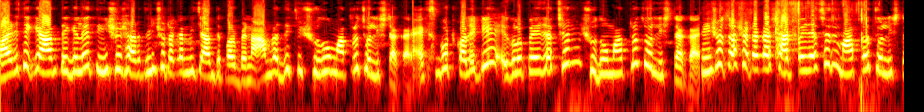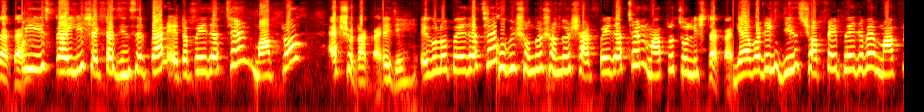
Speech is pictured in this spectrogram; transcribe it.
বাইরে থেকে আনতে গেলে তিনশো, সাড়ে তিনশো টাকার নিচে আনতে পারবে না। আমরা দিচ্ছি শুধুমাত্র চল্লিশ টাকা এক্সপোর্ট কোয়ালিটি এগুলো পেয়ে যাচ্ছেন শুধুমাত্র চল্লিশ টাকা তিনশো, চারশো টাকা শার্ট পেয়ে যাচ্ছেন মাত্র চল্লিশ টাকা স্টাইলিশ একটা জিন্সের প্যান্ট এটা পেয়ে যাচ্ছেন মাত্র একশো টাকা। এই যে এগুলো পেয়ে যাচ্ছে খুবই সুন্দর সুন্দর শার্ট পেয়ে যাচ্ছেন মাত্র চল্লিশ টাকায়। গ্যাবার্ডিং জিন্স সবটাই পেয়ে যাবে মাত্র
